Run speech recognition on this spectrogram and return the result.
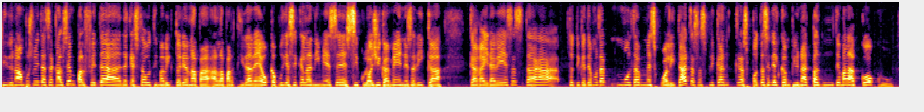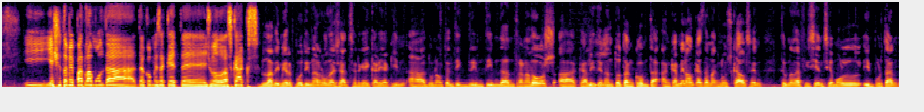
li donaven possibilitats a Carlsen pel fet de- d'aquesta última victòria en la, en la partida 10, que podia ser que l'animés eh, psicològicament, és a dir, que, que gairebé s'està, tot i que té molta, molta més qualitat, s'està explicant que es pot decidir el campionat per un tema de coco, i, i això també parla molt de, de com és aquest eh, jugador d'escacs. Vladimir Putin ha rodejat Sergei Karyakin uh, d'un autèntic dream team d'entrenadors uh, que li tenen tot en compte. En canvi, en el cas de Magnus Carlsen, té una deficiència molt important,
